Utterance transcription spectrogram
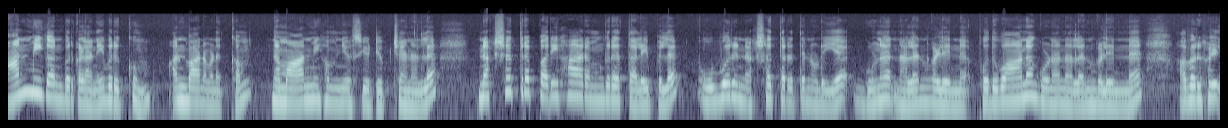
ஆன்மீக அன்பர்கள் அனைவருக்கும் அன்பான வணக்கம். நம்ம ஆன்மீகம் நியூஸ் யூடியூப் சேனலில் நட்சத்திர பரிகாரம்ங்கிற தலைப்பில் ஒவ்வொரு நட்சத்திரத்தினுடைய குண நலன்கள் என்ன பொதுவான குண நலன்கள் என்ன அவர்கள்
